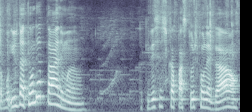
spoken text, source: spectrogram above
Nossa, e ainda tem um detalhe, mano. Tem que ver se esses capacitores estão legal.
